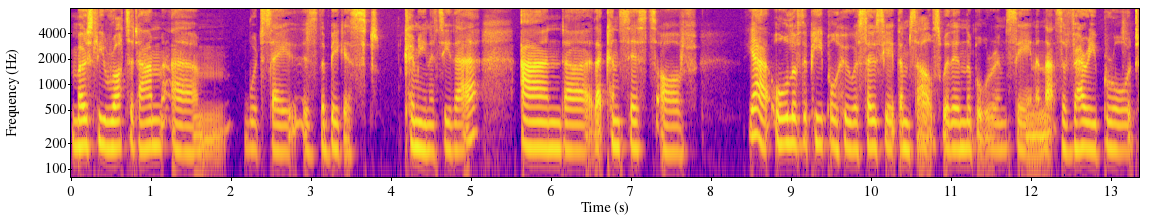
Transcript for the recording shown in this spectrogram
mostly Rotterdam. Um, would say is the biggest community there, and uh, that consists of yeah, all of the people who associate themselves within the ballroom scene. And that's a very broad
